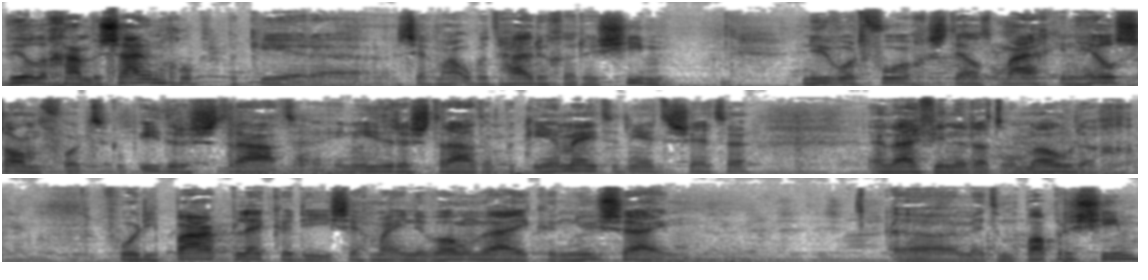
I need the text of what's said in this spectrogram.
wilden gaan bezuinigen op het parkeren, zeg maar op het huidige regime. Nu wordt voorgesteld om eigenlijk in heel Zandvoort op iedere straat, in iedere straat een parkeermeter neer te zetten. En wij vinden dat onnodig. Voor die paar plekken die zeg maar in de woonwijken nu zijn uh, met een papregime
